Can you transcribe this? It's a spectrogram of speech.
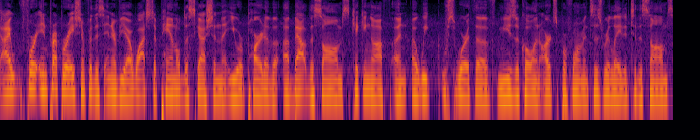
I for in preparation for this interview, I watched a panel discussion that you were part of about the Psalms, kicking off an, a week's worth of musical and arts performances related to the Psalms.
